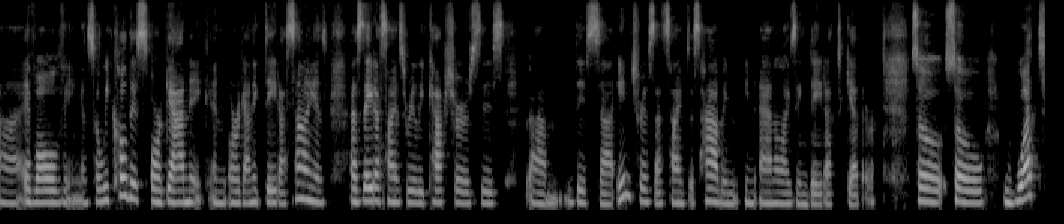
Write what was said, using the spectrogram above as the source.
uh, evolving. And so we call this organic and organic data science as data science really captures this, um, this uh, interest that scientists have in, in analyzing data together. So, so what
